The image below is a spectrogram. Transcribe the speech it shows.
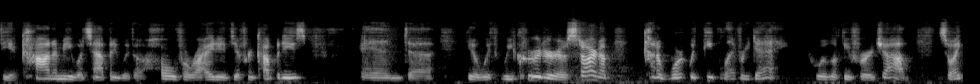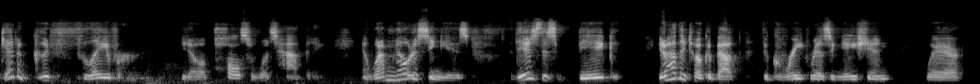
the economy, what's happening with a whole variety of different companies. And, uh, you know, with Recruiter, a startup, kind of work with people every day who are looking for a job. So I get a good flavor, you know, a pulse of what's happening. And what I'm noticing is there's this big, you know how they talk about the great resignation, where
